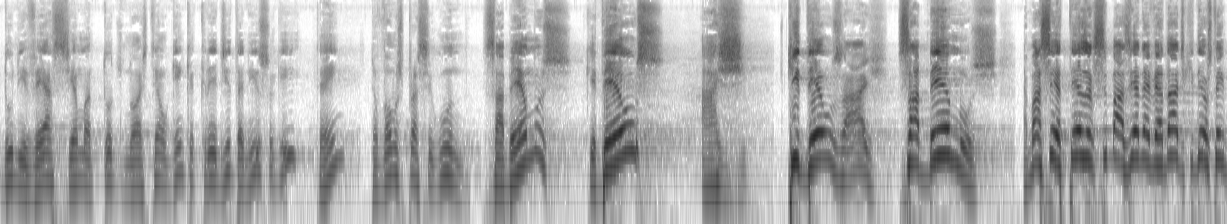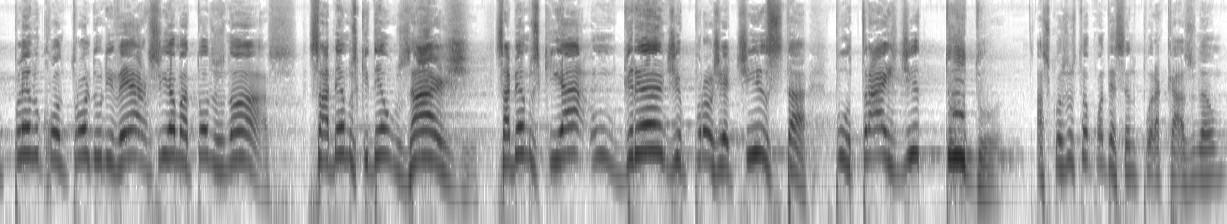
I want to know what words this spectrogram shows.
do universo e ama todos nós. Tem alguém que acredita nisso aqui? Tem? Então vamos para a segunda. Sabemos que Deus age. Que Deus age. Sabemos é uma certeza que se baseia na verdade que Deus tem pleno controle do universo e ama todos nós. Sabemos que Deus age, sabemos que há um grande projetista por trás de tudo. As coisas não estão acontecendo por acaso, não.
